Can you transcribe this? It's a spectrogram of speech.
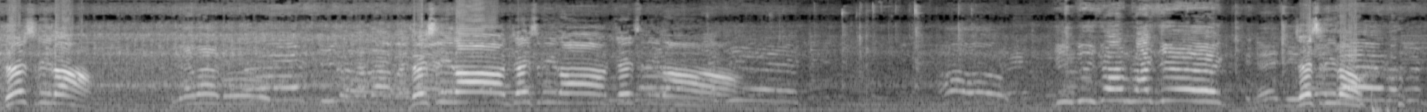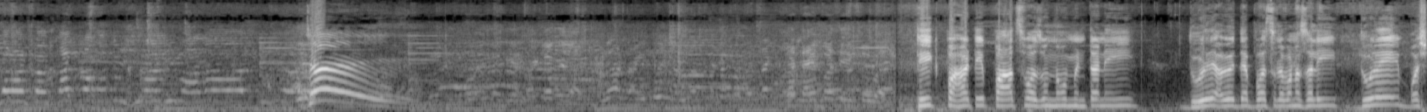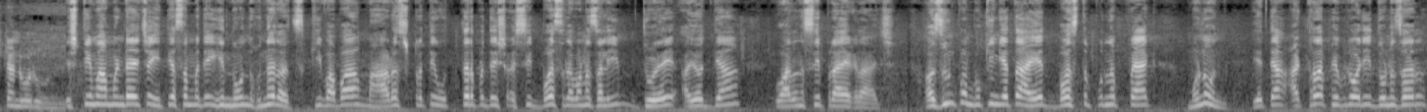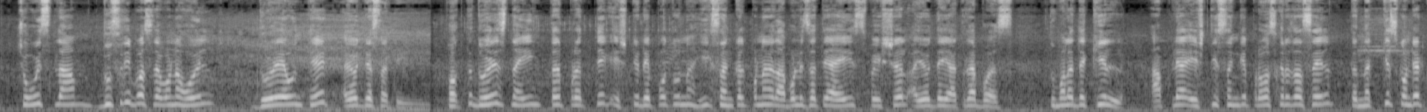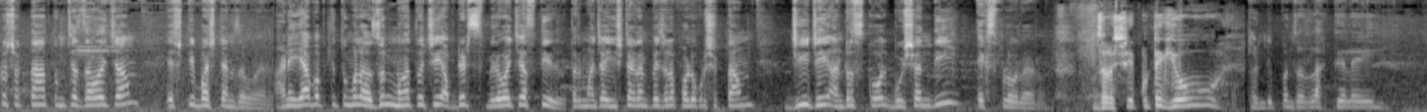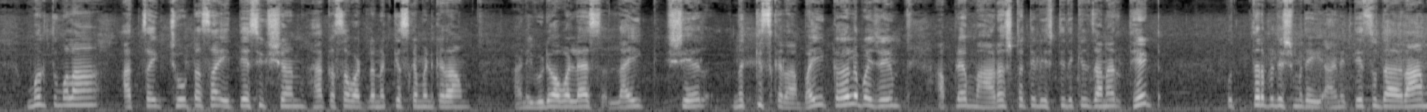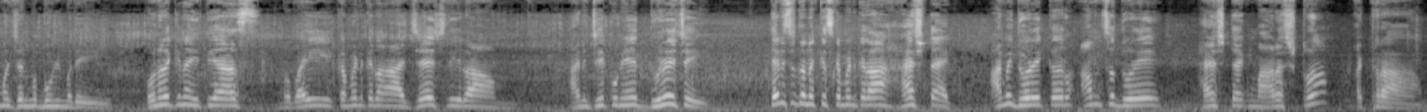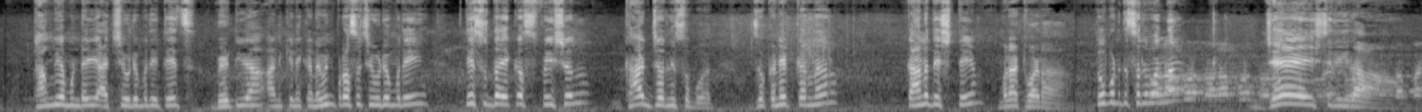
जय श्रीराम। जय श्रीराम जय श्रीराम जय श्रीराम। हिंदुस्तान राज्य जय श्रीराम। जय। ठीक पहाटे पाच वाजून नऊ मिनिटांनी धुळे अयोध्या बस रवाना झाली. धुळे बस स्टँडवरून. एस टी महामंडळाच्या इतिहासामध्ये ही नोंद होणारच की बाबा महाराष्ट्र ते उत्तर प्रदेश अशी बस रवाना झाली धुळे अयोध्या वाराणसी प्रयागराज. अजून पण बुकिंग येत आहेत. बस तर पूर्ण पॅक म्हणून येत्या अठरा फेब्रुवारी दोन हजार चोवीसला दुसरी बस रवाना होईल धुळेहून थेट अयोध्येसाठी. फक्त धुळेच नाही तर प्रत्येक एस टी डेपोतून ही संकल्पना राबवली जाते आहे. स्पेशल अयोध्या यात्रा बस. तुम्हाला देखील आपल्या एस टी संघे प्रवास करत असेल तर नक्कीच कॉन्टॅक्ट करू शकता तुमच्या जवळच्या एस टी बस स्टँड जवळ. आणि या बाबतीत तुम्हाला अजून महत्त्वाची अपडेट्स मिळवायची असतील तर माझ्या इंस्टाग्राम पेजला फॉलो करू शकता. G J underscore Bhushan the explorer जरशे कुठे घेऊ? थंडी पण जर लागते लय मग तुम्हाला आजचा एक छोटासा ऐतिहासिक क्षण हा कसा वाटला नक्कीच कमेंट करा. आणि व्हिडिओ आवडल्यास लाईक शेअर नक्कीच करा. बाई कळलं पाहिजे आपल्या महाराष्ट्रातील एसटी देखील जाणार थेट उत्तर प्रदेशमध्ये आणि ते सुद्धा राम जन्मभूमीमध्ये होणार की नाही इतिहास? मग बाई कमेंट करा. जय श्रीराम. आणि जे कोणी आहेत धुळेचे त्यांनी सुद्धा नक्कीच कमेंट करा. हॅशटॅग आम्ही धुळेकर आमचं धुळे. हॅशटॅग महाराष्ट्र अठरा. थांबूया मंडळी आजच्या व्हिडिओमध्ये तेच. भेटूया आणखीन एका नवीन प्रवासाच्या व्हिडिओमध्ये. ते सुद्धा एका स्पेशल घाट जर्नीसोबत जो कनेक्ट करणार कानदेश ते मराठवाडा. तोपर्यंत सर्वांना जय श्रीराम.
